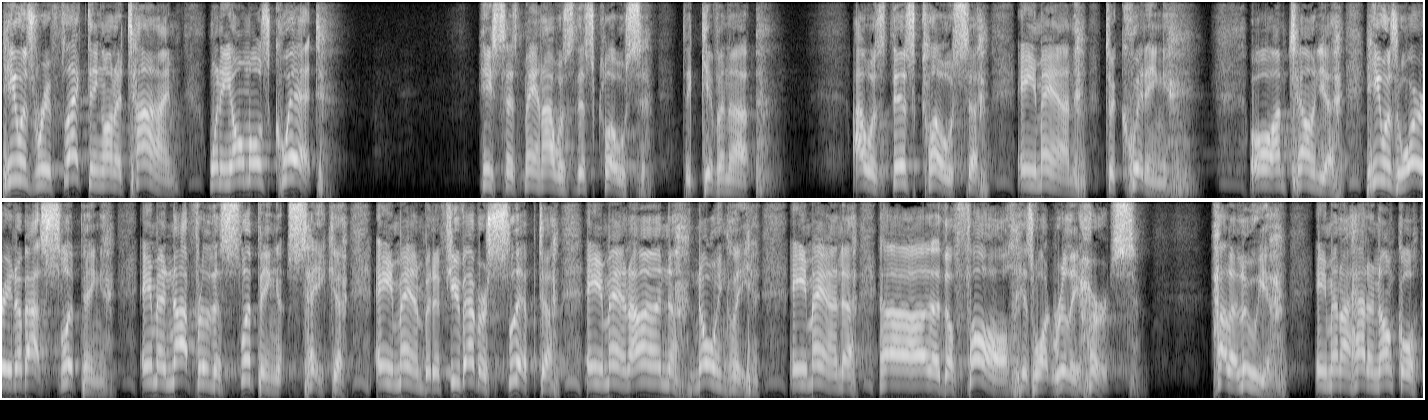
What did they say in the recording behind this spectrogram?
He was reflecting on a time when he almost quit. He says, Man, I was this close to giving up. I was this close, uh, amen, to quitting. Oh, I'm telling you, he was worried about slipping. Amen. Not for the slipping sake. Amen. But if you've ever slipped, uh, amen, unknowingly, amen, uh, the fall is what really hurts. Hallelujah. Amen. I had an uncle,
